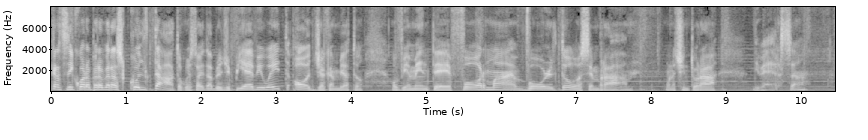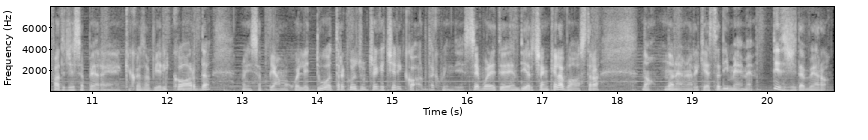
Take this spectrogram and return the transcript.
Grazie di cuore per aver ascoltato questo IWGP Heavyweight, oggi ha cambiato ovviamente forma, volto, sembra una cintura diversa, fateci sapere che cosa vi ricorda, noi sappiamo quelle due o tre cosucce che ci ricorda, quindi se volete dirci anche la vostra, no, non è una richiesta di meme, diteci davvero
